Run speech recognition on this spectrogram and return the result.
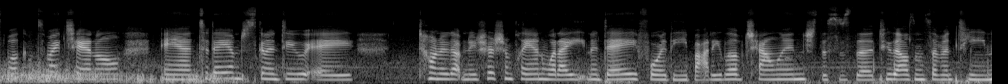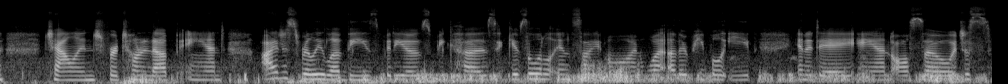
welcome to my channel and today I'm just gonna do a Tone It Up nutrition plan, what I eat in a day for the Body Love Challenge. This is the 2017 challenge for Tone It Up and I just really love these videos because it gives a little insight on what other people eat in a day and also it just,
